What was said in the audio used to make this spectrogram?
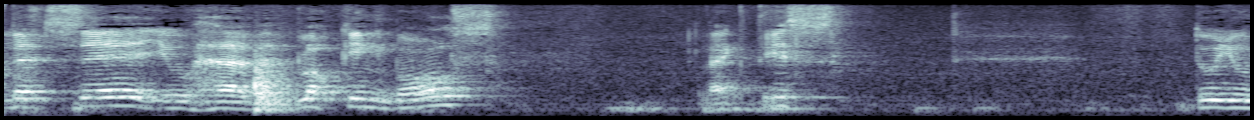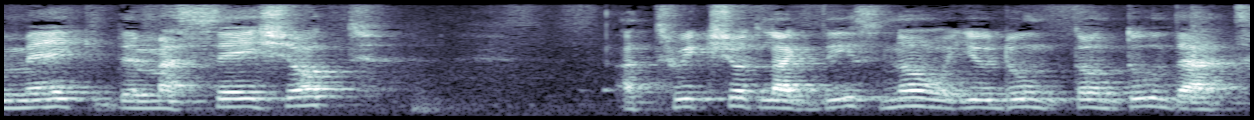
Let's say you have blocking balls like this. Do you make the massé shot a trick shot like this? No you don't don't do that.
